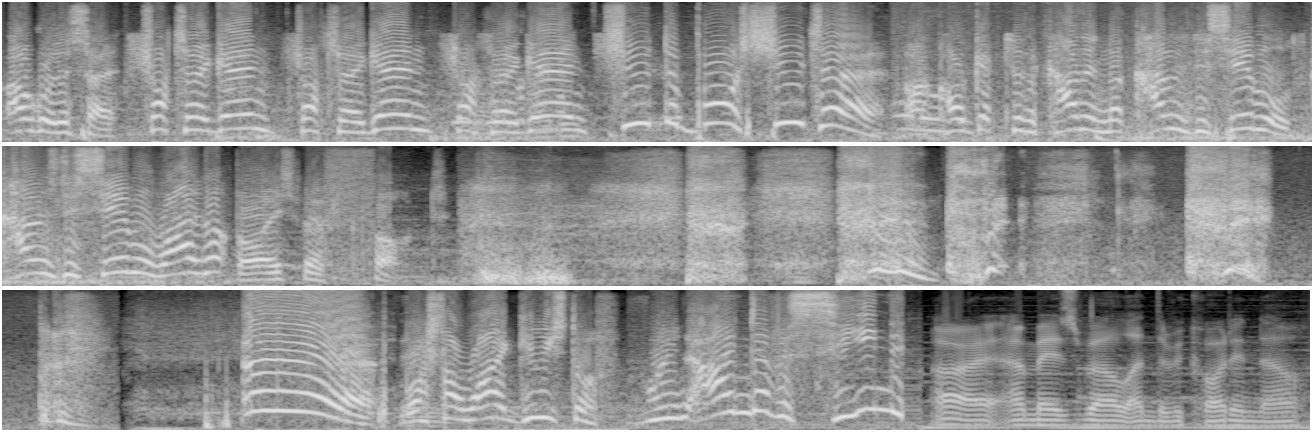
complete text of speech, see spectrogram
I'll go this side. Shot her again. Shot her again. Shot her again. Shoot the boss! Shoot her! I can't get to the cannon. The cannon's disabled. Cannon's disabled. Why not? Boys, we're fucked. Uh, What's that white gooey stuff? Wait, I've never seen it. Alright, I may as well end the recording now.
